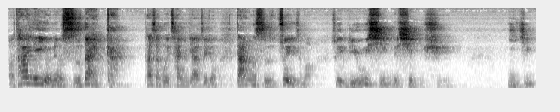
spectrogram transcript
啊，他也有那种时代感。他才会参加这种当时最什么最流行的显学，《易经》。《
